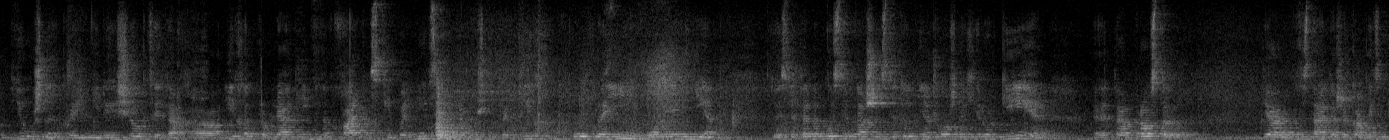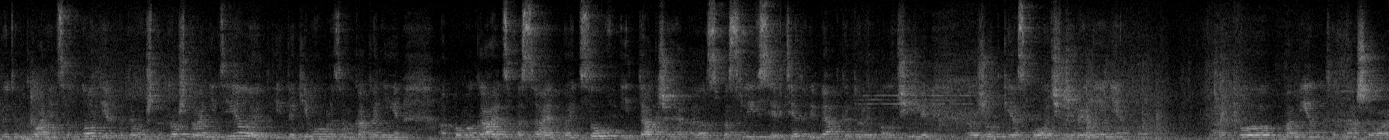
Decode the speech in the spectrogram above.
в Южной Украине или еще где-то, а, их отправляют именно в харьковские больницы, потому что таких по Украине более нет. То есть это, допустим, наш институт неотложной хирургии, это просто я не знаю даже, как этим людям кланяться в ноги, потому что то, что они делают, и таким образом, как они а, помогают, спасают бойцов, и также а, спасли всех тех ребят, которые получили а, жуткие осколочные ранения в момент нашего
